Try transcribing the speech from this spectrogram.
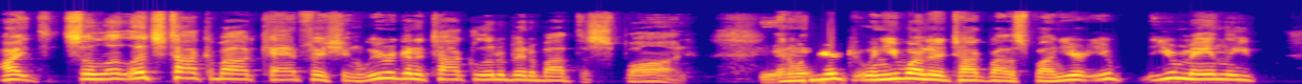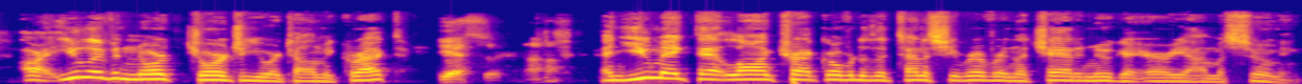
All right, so let, us talk about catfishing. We were going to talk a little bit about the spawn, yeah. and when you're when you wanted to talk about the spawn, you're you're you're mainly all right. You live in North Georgia. You were telling me, correct? Yes, sir. Uh-huh. And you make that long trek over to the Tennessee River in the Chattanooga area. I'm assuming.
